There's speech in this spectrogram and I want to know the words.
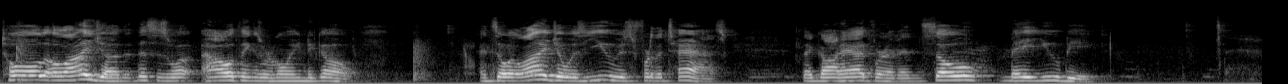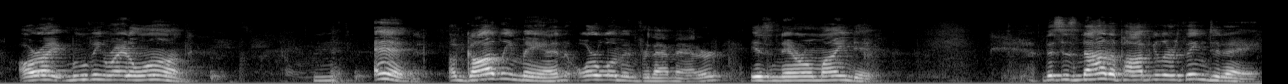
told Elijah that this is what how things were going to go. And so Elijah was used for the task that God had for him, and so may you be. All right, moving right along. N, a godly man, or woman for that matter, is narrow minded. This is not a popular thing today.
